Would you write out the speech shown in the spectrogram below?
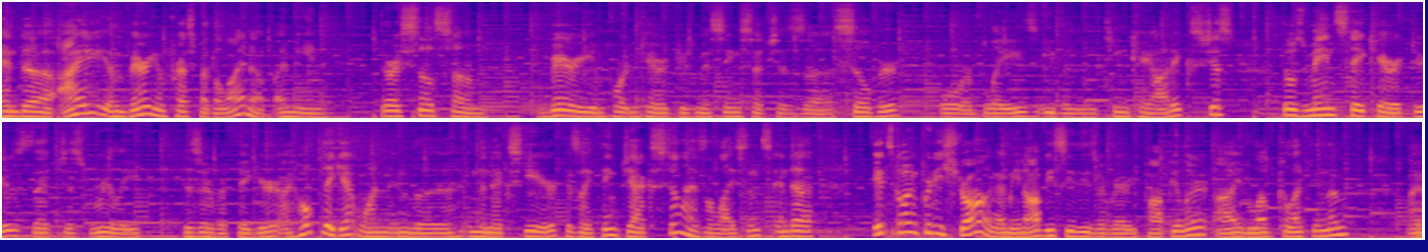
And uh, I am very impressed by the lineup. I mean, there are still some very important characters missing, such as uh, Silver or Blaze, even Team Chaotix. Just those mainstay characters that just really deserve a figure. I hope they get one in the in the next year because I think Jakks still has a license and uh, it's going pretty strong. I mean, obviously these are very popular. I love collecting them. I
